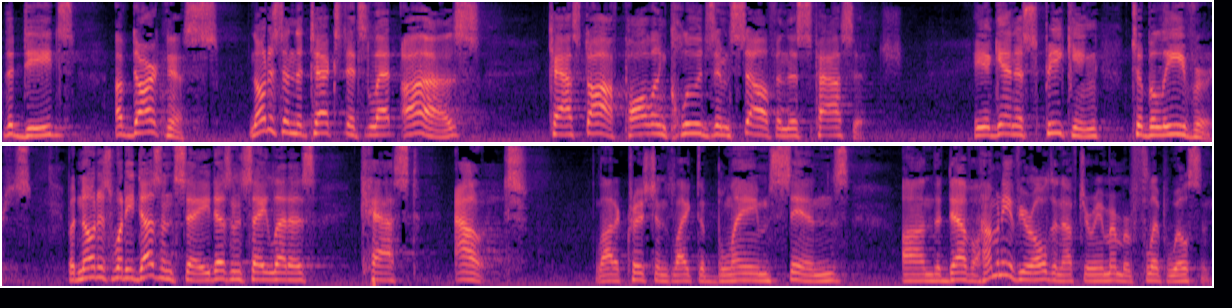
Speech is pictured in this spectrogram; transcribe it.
the deeds of darkness. Notice in the text it's let us cast off. Paul includes himself in this passage. He again is speaking to believers. But notice what he doesn't say. He doesn't say, let us cast out. A lot of Christians like to blame sins on the devil. How many of you are old enough to remember Flip Wilson?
